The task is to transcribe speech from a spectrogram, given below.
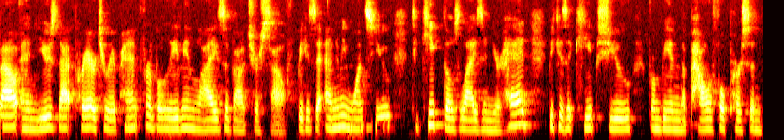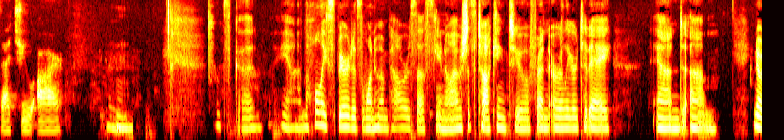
about and use that prayer to repent for believing lies about yourself because the enemy wants you to keep those lies in your head because it keeps you from being the powerful person that you are Mm. That's good. Yeah. And the Holy Spirit is the one who empowers us. You know, I was just talking to a friend earlier today and, um, you know,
